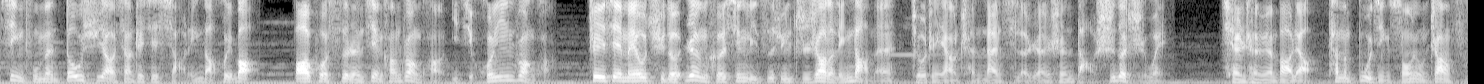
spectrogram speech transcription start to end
信徒们都需要向这些小领导汇报。包括私人健康状况以及婚姻状况，这些没有取得任何心理咨询执照的领导们就这样承担起了人生导师的职位。前成员爆料，他们不仅怂恿丈夫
